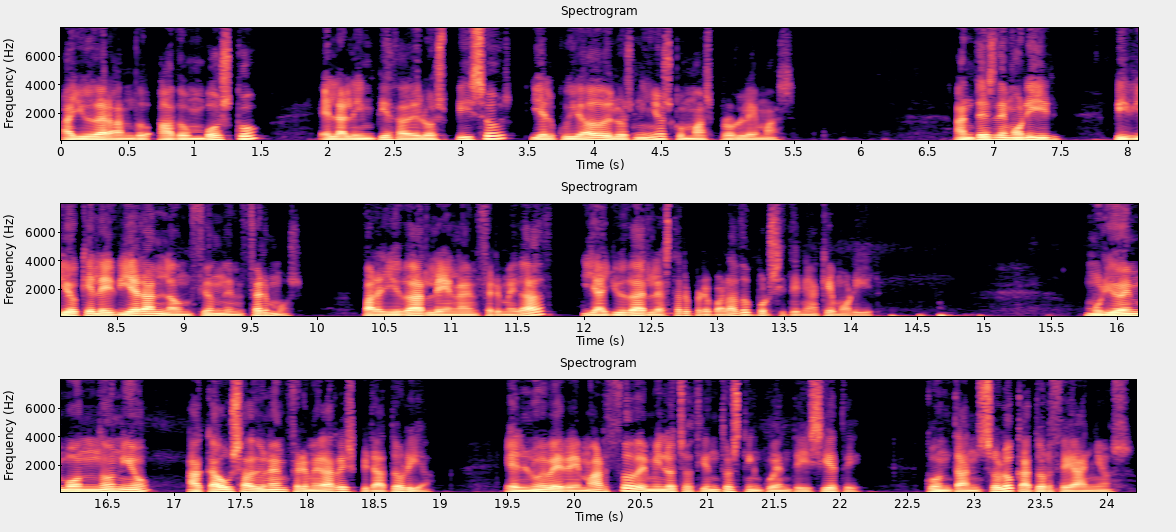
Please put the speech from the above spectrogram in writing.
a ayudar a Do- a don Bosco en la limpieza de los pisos y el cuidado de los niños con más problemas. Antes de morir, pidió que le dieran la unción de enfermos, para ayudarle en la enfermedad y ayudarle a estar preparado por si tenía que morir. Murió en Bondonio a causa de una enfermedad respiratoria, el 9 de marzo de 1857, con tan solo 14 años.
